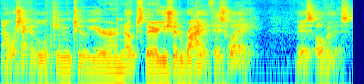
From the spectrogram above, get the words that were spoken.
Now I wish I could look into your notes there. You should write it this way. This over this.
